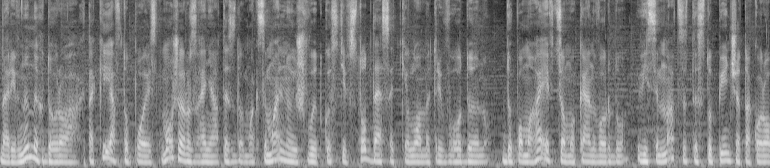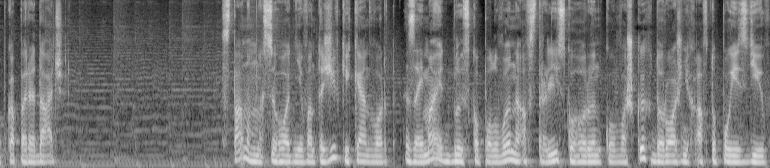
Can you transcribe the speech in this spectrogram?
На рівнинних дорогах такий автопоїзд може розганятись до максимальної швидкості в 110 км в годину. Допомагає в цьому Кенворду 18-ступінчата коробка передач. Станом на сьогодні вантажівки Кенворд займають близько половини австралійського ринку важких дорожніх автопоїздів.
